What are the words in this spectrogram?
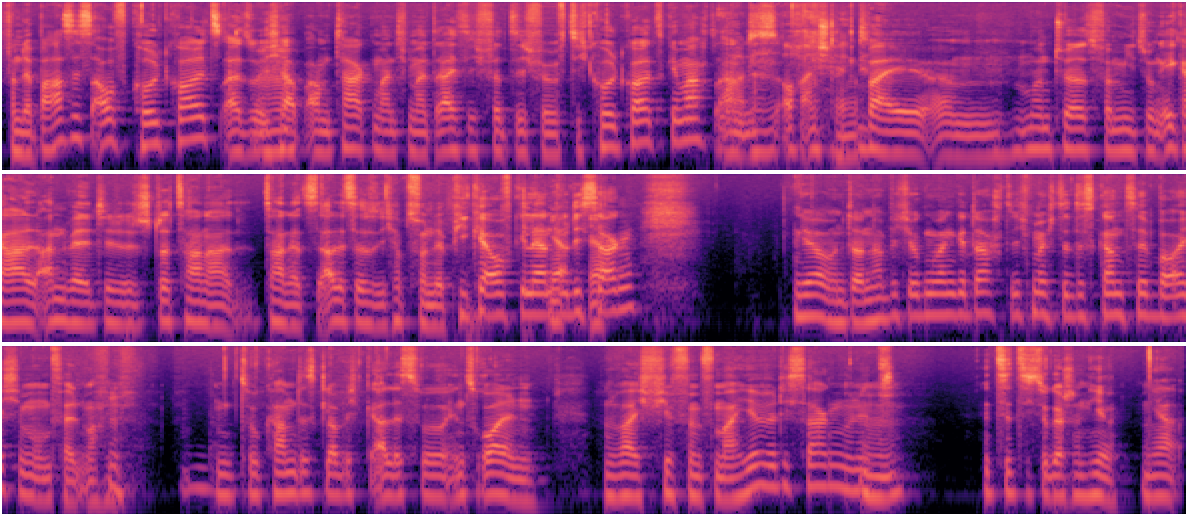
von der Basis auf, Cold Calls. Also ich habe am Tag manchmal 30, 40, 50 Cold Calls gemacht. Oh, das ist auch anstrengend. bei ähm, Monteursvermietung, egal, Anwälte, Zahnarzt, Zahnärzte, alles. Also ich habe es von der Pike aufgelernt, Ja, würde ich ja. sagen. Ja, und dann habe ich irgendwann gedacht, ich möchte das Ganze bei euch im Umfeld machen. Und so kam das, glaube ich, alles so ins Rollen. Dann war ich vier, fünf Mal hier, würde ich sagen. Und jetzt, jetzt sitze ich sogar schon hier. Ja,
